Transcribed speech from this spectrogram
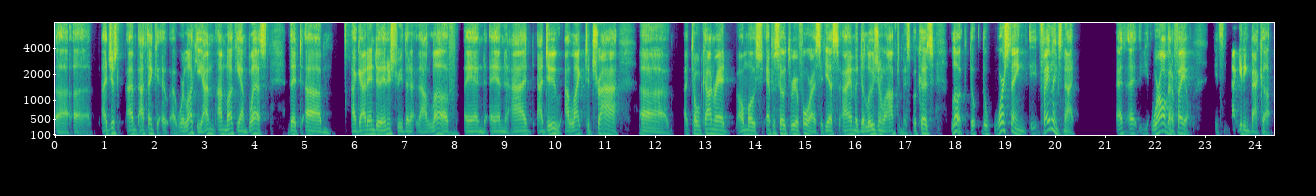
uh, uh, I just, I, I think uh, uh, we're lucky. I'm, I'm lucky. I'm blessed that, um, I got into an industry that I, that I love and, and I, I do, I like to try, uh, I told Conrad almost episode three or four. I said, "Yes, I am a delusional optimist because look, the the worst thing, failing's not. Uh, we're all going to fail. It's not getting back up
